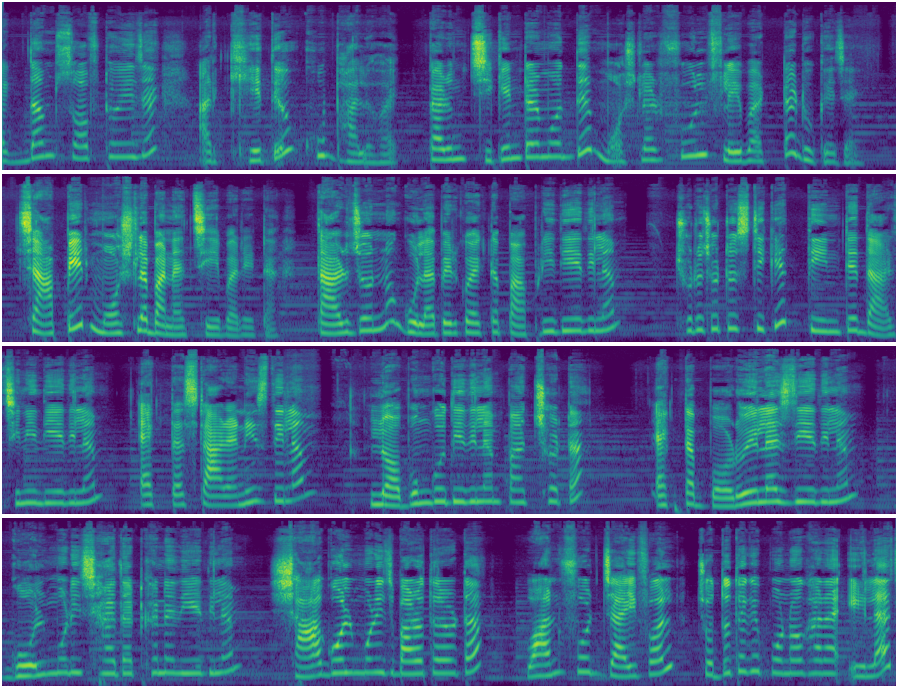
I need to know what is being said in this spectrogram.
একদম সফট হয়ে যায় আর খেতেও খুব ভালো হয়, কারণ চিকেনটার মধ্যে মশলার ফুল ফ্লেভারটা ঢুকে যায়। চাপের মশলা বানাচ্ছি এবার এটা। তার জন্য গোলাপের কয়েকটা পাপড়ি দিয়ে দিলাম, ছোট ছোট স্টিকে তিনটে দারচিনি দিয়ে দিলাম, একটা স্টার অ্যানিস দিলাম, লবঙ্গ দিয়ে দিলাম পাঁচ ছটা, একটা বড় এলাচ দিয়ে দিলাম, গোলমরিচ সাত আটখানা দিয়ে দিলাম শাহ গোলমরিচ বারো তেরোটা, ওয়ান ফোর জাইফল, চোদ্দ থেকে পনেরোখানা এলাচ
